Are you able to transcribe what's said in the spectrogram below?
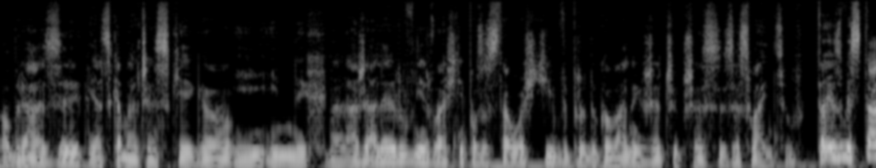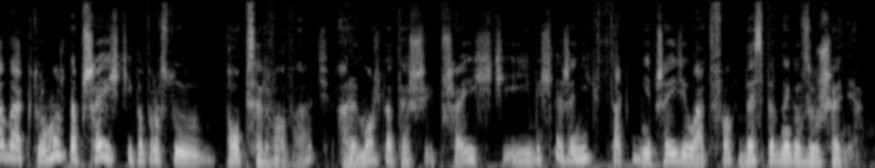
obrazy Jacka Malczewskiego i innych malarzy, ale również właśnie pozostałości wyprodukowanych rzeczy przez zesłańców. To jest wystawa, którą można przejść i po prostu poobserwować, ale można też przejść i myślę, że nikt tak nie przejdzie łatwo bez pewnego wzruszenia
